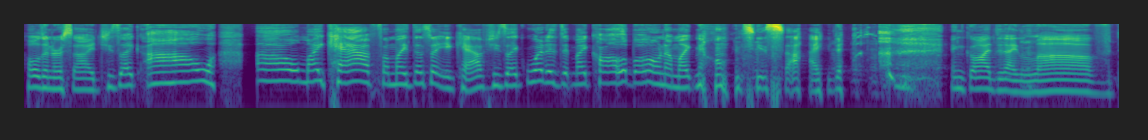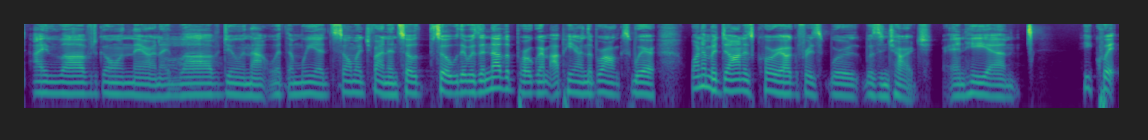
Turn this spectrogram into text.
holding her side. She's like, ow, ow, my calf. I'm like, that's not your calf. She's like, what is it? My collarbone. I'm like, no, it's your side. and God, did I loved, I loved going there, and I loved doing that with them. We had so much fun. And so, so there was another program up here in the Bronx where one of Madonna's choreographers were was in charge, and he um he quit.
